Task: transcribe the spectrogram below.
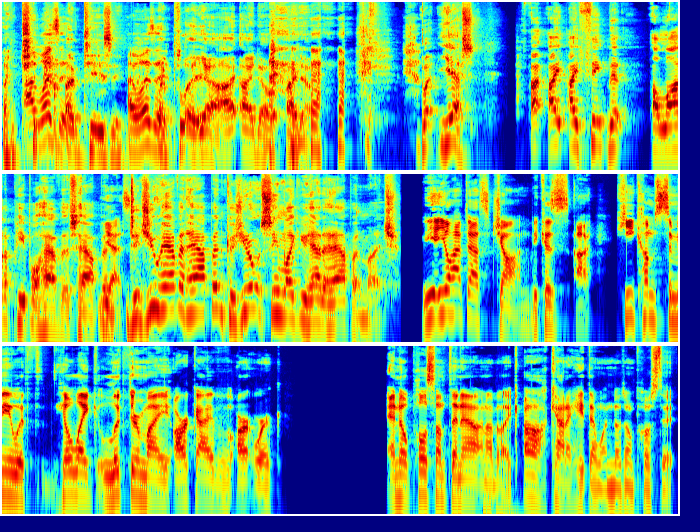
I'm I wasn't. I'm teasing. I wasn't. I play, yeah, I, I know. I know. but yes, I, I, think that a lot of people have this happen. Yes. Did you have it happen? Because you don't seem like you had it happen much. You'll have to ask John because uh, he comes to me with he'll like look through my archive of artwork, and he'll pull something out, and I'll be like, "Oh God, I hate that one. No, don't post it."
